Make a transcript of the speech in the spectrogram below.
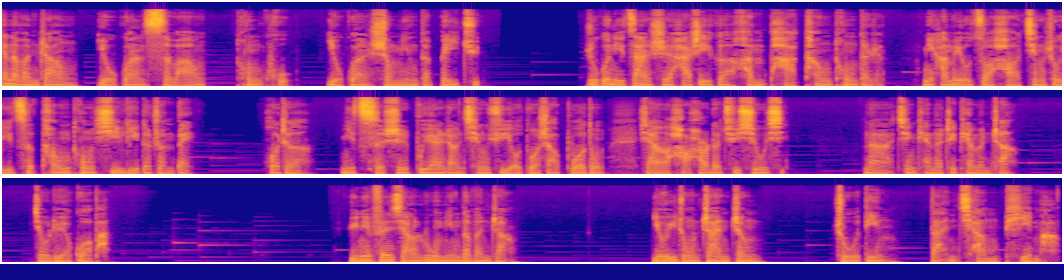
天的文章有关死亡、痛苦，有关生命的悲剧。如果你暂时还是一个很怕疼痛的人，你还没有做好经受一次疼痛洗礼的准备，或者你此时不愿让情绪有多少波动，想要好好的去休息，那今天的这篇文章就略过吧。与您分享陆明的文章。有一种战争，注定单枪匹马。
